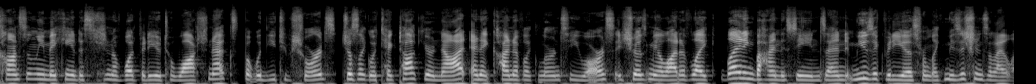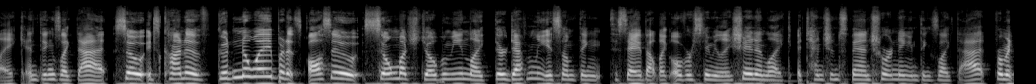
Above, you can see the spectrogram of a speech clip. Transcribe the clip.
constantly making a decision of what video to watch next. But with YouTube Shorts, just like with TikTok, you're not, and it kind of like learns who you are. So it shows me a lot of like lighting behind the scenes and music videos from like musicians that I like and things like that. So it's kind of good in a way, but it's also so much dopamine. Like there definitely is something to say about like overstimulation and like attention span shortening and things like that. From an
